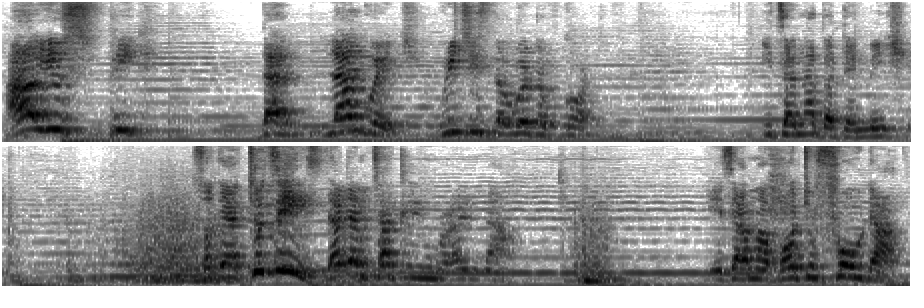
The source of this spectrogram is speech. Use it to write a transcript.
How you speak the language, which is the word of God, it's another dimension. So there are two things that I'm tackling right now. Is I'm about to fold up.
